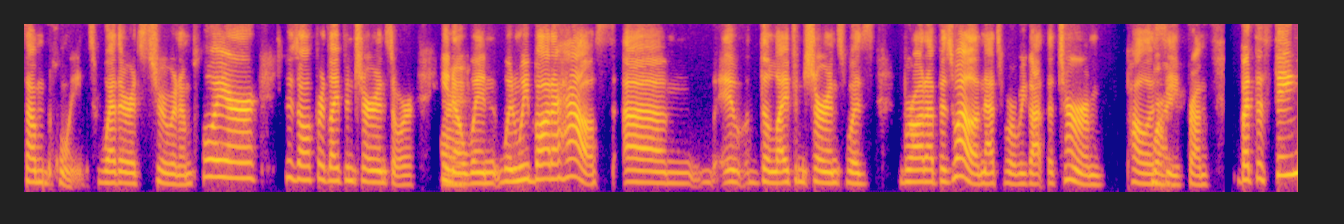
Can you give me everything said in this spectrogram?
some point, whether it's through an employer who's offered life insurance or you know when when we bought a house, um it, the life insurance was brought up as well and that's where we got the term policy from. But the thing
